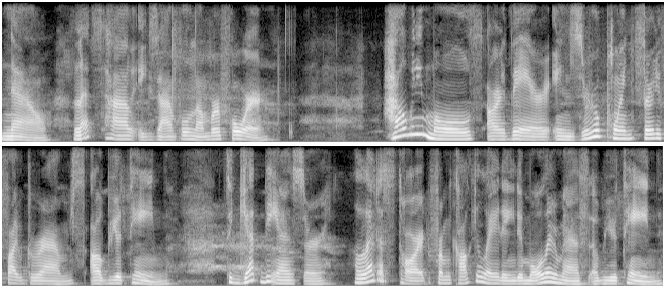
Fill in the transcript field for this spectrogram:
Now, let's have example number 4. How many moles are there in 0.35 grams of butane? To get the answer, let us start from calculating the molar mass of butane,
